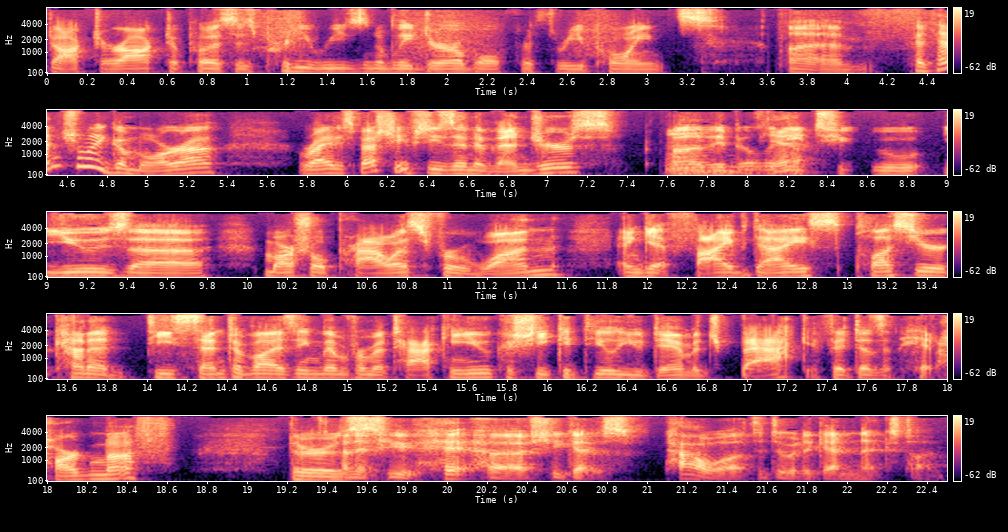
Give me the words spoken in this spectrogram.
Doctor Octopus is pretty reasonably durable for three points. Um, potentially Gamora, right? Especially if she's in Avengers. Uh, the mm, ability yeah. to use uh, martial prowess for one and get five dice, plus you're kind of decentivizing them from attacking you because she could deal you damage back if it doesn't hit hard enough. There's and if you hit her, she gets power to do it again next time.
